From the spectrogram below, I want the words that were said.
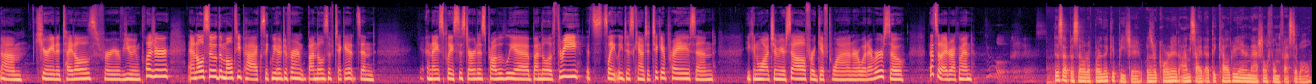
um, curated titles for your viewing pleasure, and also the multi packs. Like we have different bundles of tickets and a nice place to start is probably a bundle of three. It's slightly discounted ticket price, and you can watch them yourself or gift one or whatever. So that's what I'd recommend. This episode of Parda Ke Piche was recorded on site at the Calgary International Film Festival.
